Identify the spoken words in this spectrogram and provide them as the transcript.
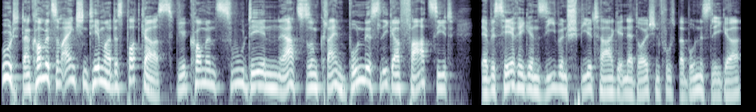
Gut, dann kommen wir zum eigentlichen Thema des Podcasts. Wir kommen zu den, ja, zu so einem kleinen Bundesliga-Fazit der bisherigen sieben Spieltage in der deutschen Fußball-Bundesliga.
